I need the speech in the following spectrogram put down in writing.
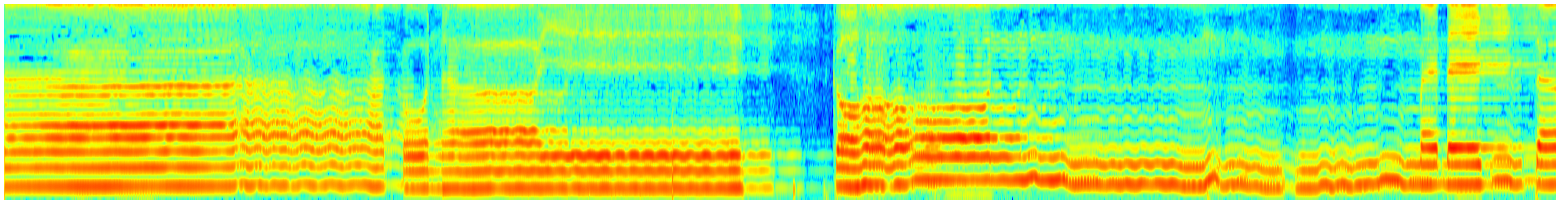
นาคนหายก่อนไม่เด็กเต่า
